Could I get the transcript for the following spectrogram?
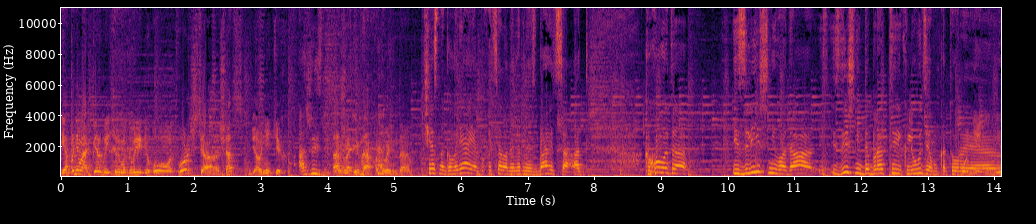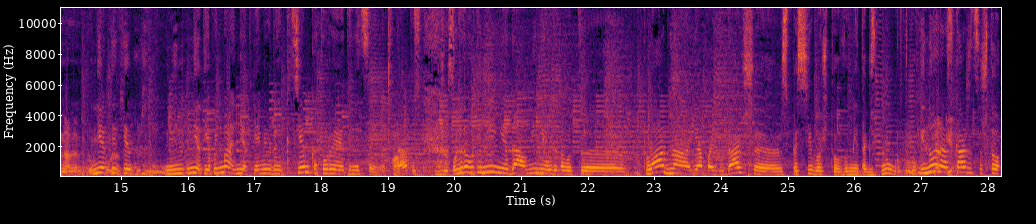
я понимаю, первый эфир мы говорили о творчестве, а сейчас о неких, О жизни о жизни, да, поговорим, да. честно говоря, я бы хотела, наверное, избавиться от какого-то излишнего, да, из- излишней доброты к людям, которые... Ой, не- не надо этого Нет, нет, нет, нет, я понимаю, нет, я имею в виду к тем, которые это не ценят, А, да, то есть вот это вот умение, да, умение вот это вот, э, ладно, я пойду дальше, спасибо, что вы мне так, ну, иной Я- раз я- кажется, что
